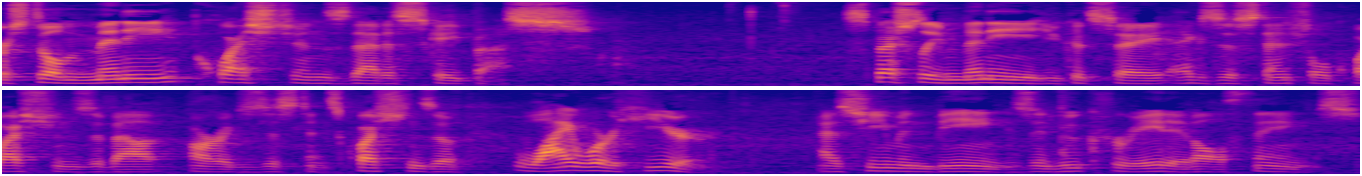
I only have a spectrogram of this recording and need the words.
are still many questions that escape us. Especially many, you could say, existential questions about our existence. Questions of why we're here as human beings and who created all things.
